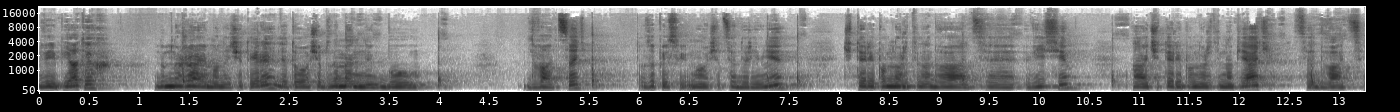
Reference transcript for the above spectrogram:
2 п'ятих. Домножаємо на 4 для того, щоб знаменник був 20. То записуємо, що це дорівнює. 4 помножити на 2 це 8. А 4 помножити на 5 це 20.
